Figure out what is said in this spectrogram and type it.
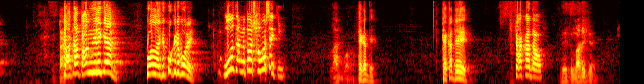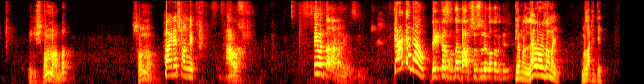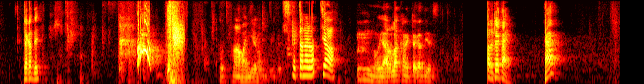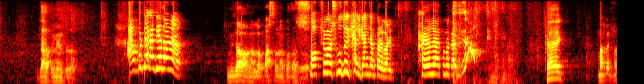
টাকা। টান দিলি কেন? বললাই যে পকেটে পড়ে। বুঝলাম না তোমার সমস্যা কি? লাগবো আমার। টাকা দে। টাকা দে। টাকা দাও। যেহেতু লাড়িটা। দেখি স্বর্ণ আব্বা? স্বর্ণ? হয় এটা স্বর্ণের। আরও। এবার টানাটানি করছি। টাকা দাও। দেখতাছ না বাপ শ্বশুরের কথা কইতেছি? তুই আমার লেওয়ার জামাই আমার লাঠি দে টাকা দে। তোর হ্যাঁ নিয়ে এলাম কিন্তু শৈতানের বাচ্চা ওই আরও লাখ খানিক টাকা দিয়ে আরে টাকায়। হ্যাঁ? যাও তুমি যাও আব্বুর টাকা দিয়ে দাও না। তুমি যাও পার্সোনাল কথা সব সময় শুধুই খালি গ্যাঞ্জাম করে গরিব। খাই হলে আর কোনো কাজ এই মারবেন না।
